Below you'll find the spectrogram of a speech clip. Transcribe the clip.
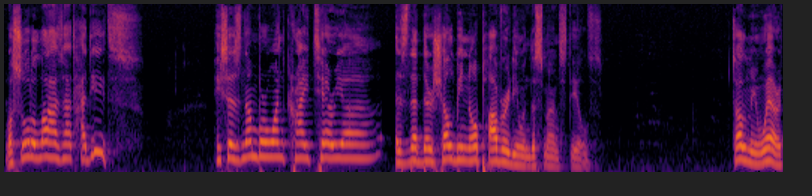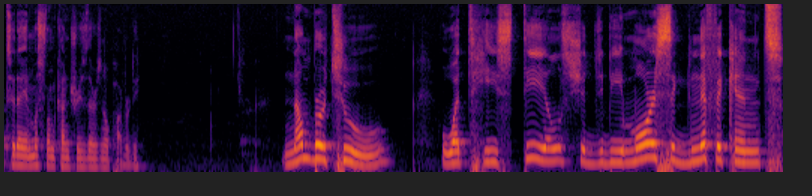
Rasulullah has had hadiths. He says number one criteria is that there shall be no poverty when this man steals. Tell me where today in Muslim countries there's no poverty. Number two, what he steals should be more significant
